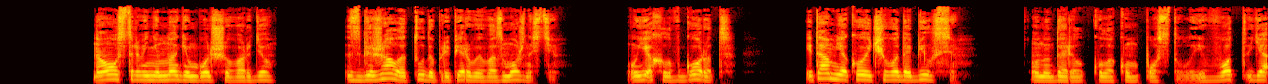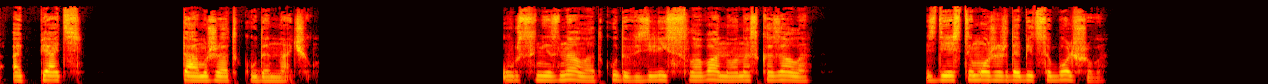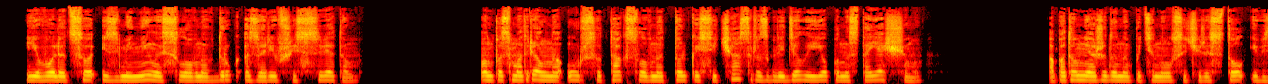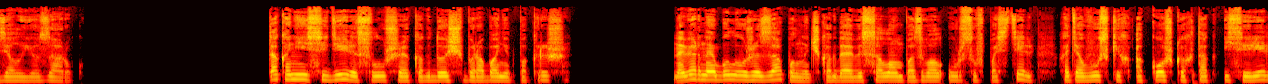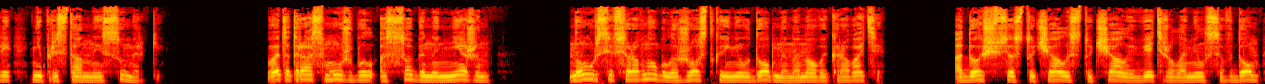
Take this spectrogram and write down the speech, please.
На острове немногим больше Вардё. Сбежал оттуда при первой возможности. Уехал в город, и там я кое-чего добился. Он ударил кулаком по столу, и вот я опять там же, откуда начал. Урса не знала, откуда взялись слова, но она сказала, «Здесь ты можешь добиться большего». Его лицо изменилось, словно вдруг озарившись светом. Он посмотрел на Урсу так, словно только сейчас разглядел ее по-настоящему, а потом неожиданно потянулся через стол и взял ее за руку. Так они и сидели, слушая, как дождь барабанит по крыше. Наверное, было уже за полночь, когда Авессалом позвал Урсу в постель, хотя в узких окошках так и серели непрестанные сумерки. В этот раз муж был особенно нежен, но Урсе все равно было жестко и неудобно на новой кровати, а дождь все стучал и стучал, и ветер ломился в дом,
